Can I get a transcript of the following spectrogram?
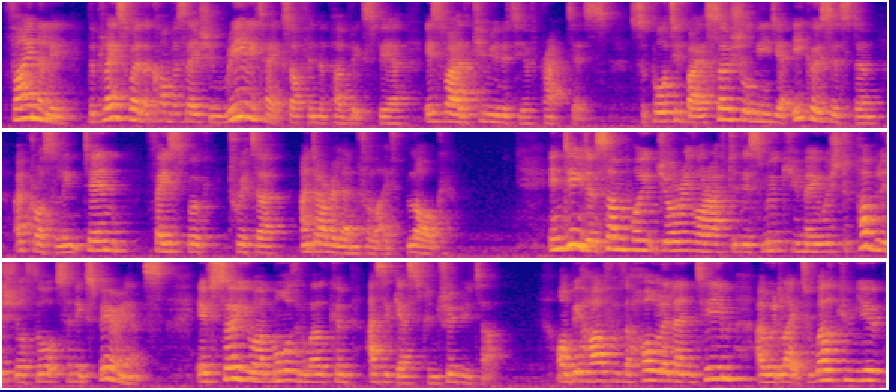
Finally, the place where the conversation really takes off in the public sphere is via the community of practice, supported by a social media ecosystem across LinkedIn, Facebook, Twitter and our Elen for Life blog. Indeed, at some point during or after this MOOC you may wish to publish your thoughts and experience. If so, you are more than welcome as a guest contributor. On behalf of the whole Elen team, I would like to welcome you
